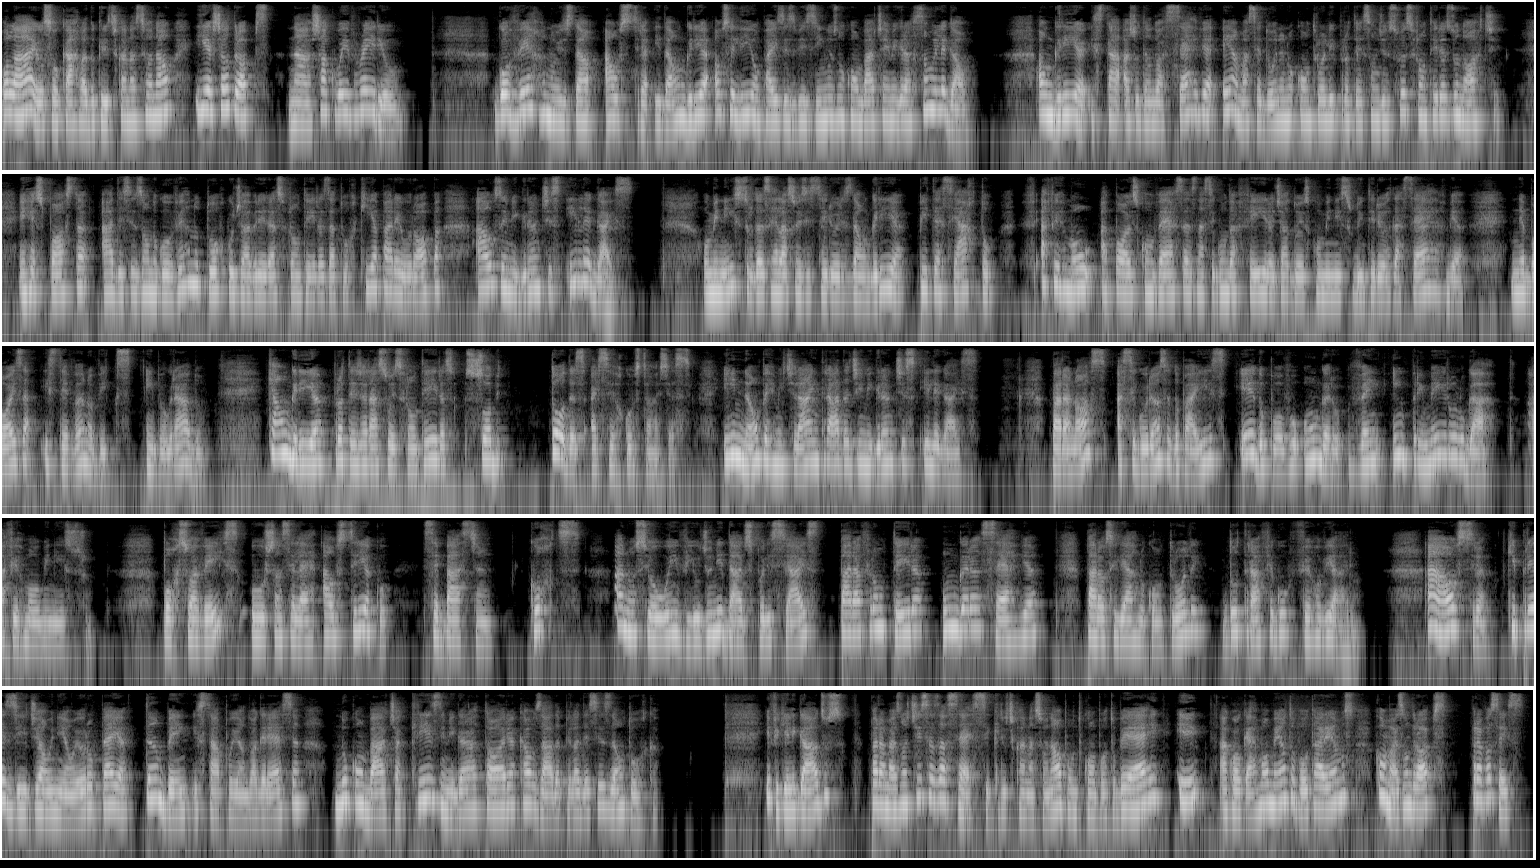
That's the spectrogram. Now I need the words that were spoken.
Olá, eu sou Carla do Crítica Nacional e este é o Drops, na Shockwave Radio. Governos da Áustria e da Hungria auxiliam países vizinhos no combate à imigração ilegal. A Hungria está ajudando a Sérvia e a Macedônia no controle e proteção de suas fronteiras do norte, em resposta à decisão do governo turco de abrir as fronteiras da Turquia para a Europa aos imigrantes ilegais. O ministro das Relações Exteriores da Hungria, Peter Szijjártó, afirmou após conversas na segunda-feira, dia 2, com o ministro do Interior da Sérvia, Nebojsa Stevanovic, em Belgrado, que a Hungria protegerá suas fronteiras sob todas as circunstâncias e não permitirá a entrada de imigrantes ilegais. Para nós, a segurança do país e do povo húngaro vem em primeiro lugar, afirmou o ministro. Por sua vez, o chanceler austríaco Sebastian Kurz anunciou o envio de unidades policiais para a fronteira húngara-sérvia para auxiliar no controle do tráfego ferroviário. A Áustria, que preside a União Europeia, também está apoiando a Grécia no combate à crise migratória causada pela decisão turca. E fiquem ligados, para mais notícias acesse criticanacional.com.br e, a qualquer momento, voltaremos com mais um Drops para vocês.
